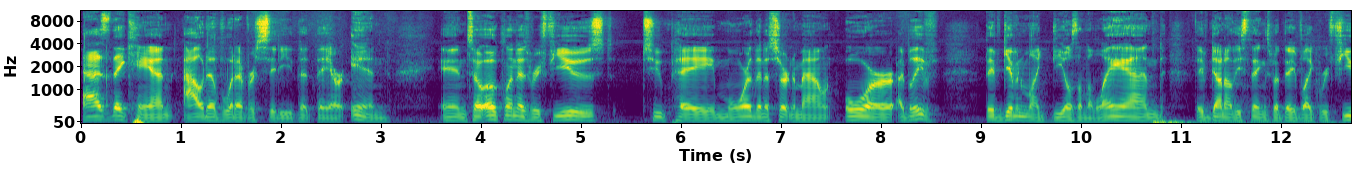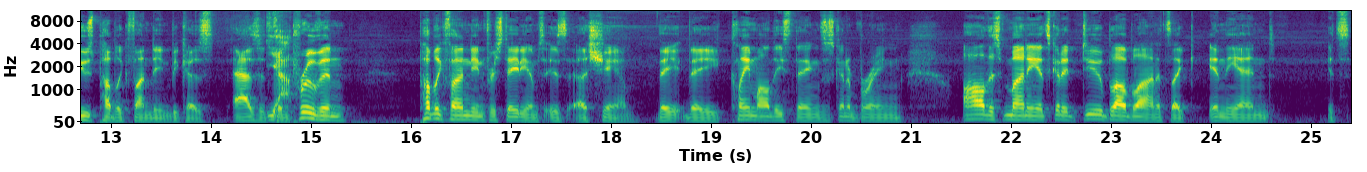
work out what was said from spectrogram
as they can out of whatever city that they are in. And so Oakland has refused to pay more than a certain amount, or I believe they've given them like deals on the land. They've done all these things, but they've like refused public funding because, as it's Yeah. been proven, public funding for stadiums is a sham. They they claim all these things. It's going to bring all this money. It's going to do blah blah, and it's like in the end, it's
